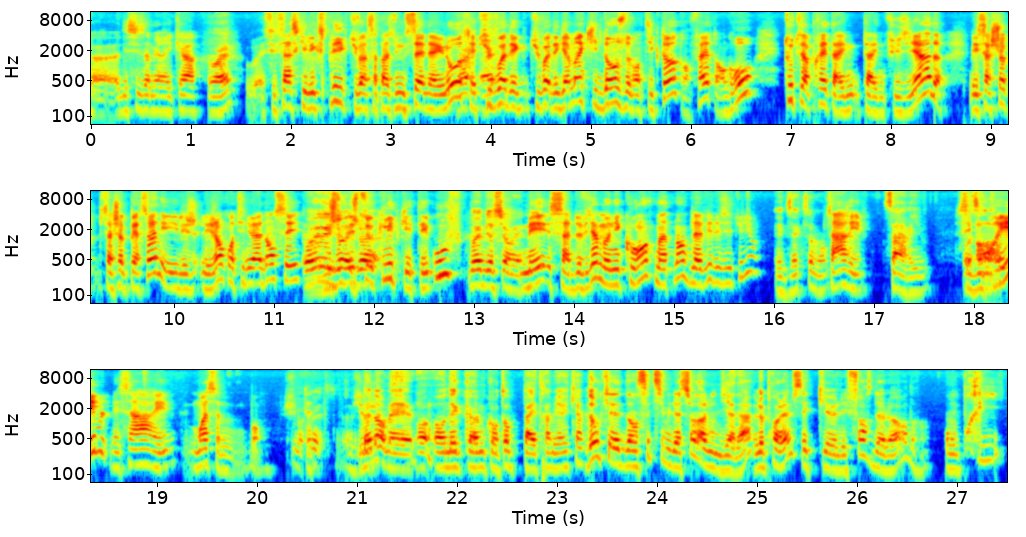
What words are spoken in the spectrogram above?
euh, This is America, ouais, ouais, c'est ça ce qu'il explique, tu vois, ça passe d'une scène à une autre Ouais, et tu ouais. vois des, tu vois des gamins qui dansent devant TikTok, en fait, en gros. Tout après, t'as une, t'as une fusillade, mais ça choque, ça choque personne et les, les gens continuent à danser. Oui, oui, je vois- ce vois. clip qui était ouf, ouais, bien sûr, ouais. mais ça devient monnaie courante maintenant de la vie des étudiants. exactement. Ça arrive. Ça arrive. C'est horrible, mais ça arrive. Moi, ça me, bon, je suis peut-être. Non, non, mais on, on est quand même content de pas être américain. Donc, euh, dans cette simulation dans l'Indiana, le problème, c'est que les forces de l'ordre ont pris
